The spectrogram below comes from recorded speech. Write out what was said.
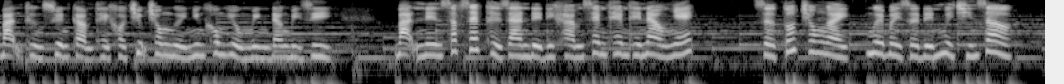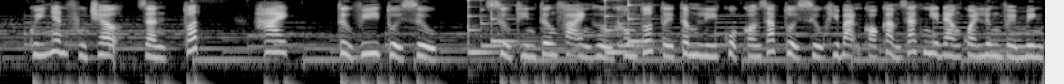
bạn thường xuyên cảm thấy khó chịu trong người nhưng không hiểu mình đang bị gì. Bạn nên sắp xếp thời gian để đi khám xem thêm thế nào nhé. Giờ tốt trong ngày, 17 giờ đến 19 giờ. Quý nhân phù trợ, dần, tuất. 2. Tử vi tuổi Sửu. Sửu thìn tương pha ảnh hưởng không tốt tới tâm lý của con giáp tuổi Sửu khi bạn có cảm giác như đang quay lưng về mình,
